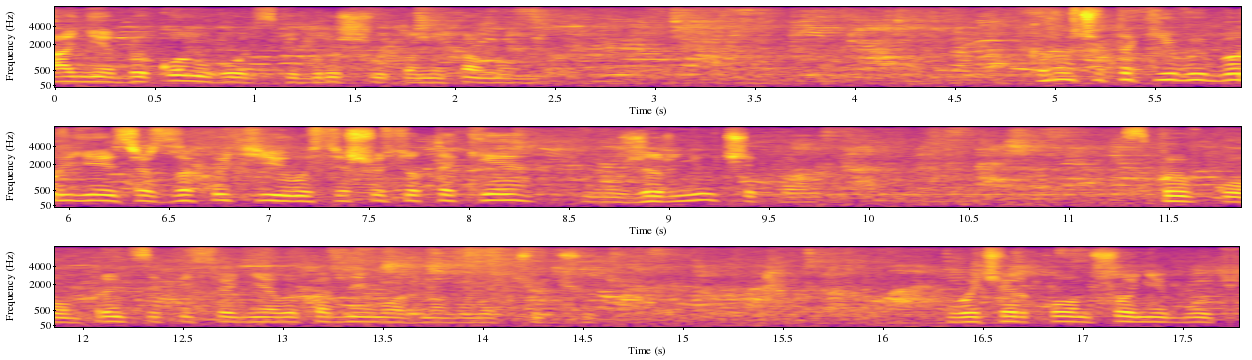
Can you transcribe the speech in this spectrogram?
А ні, бекон угорський, брешу, то не хамон. Коротше, такий вибор є, аж захотілося щось отаке, ну, жирнюче, правда. З пивком. В принципі, сьогодні вихідний можна було б чуть-чуть. Вечірком що-небудь.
